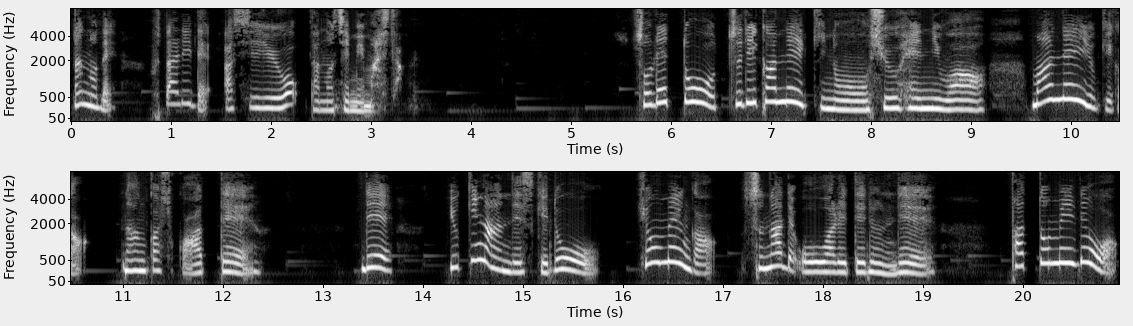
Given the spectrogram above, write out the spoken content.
なので、二人で足湯を楽しみました。それと、釣り鐘駅の周辺には、万年雪が何箇所かあって、で、雪なんですけど、表面が砂で覆われてるんで、パッと見では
